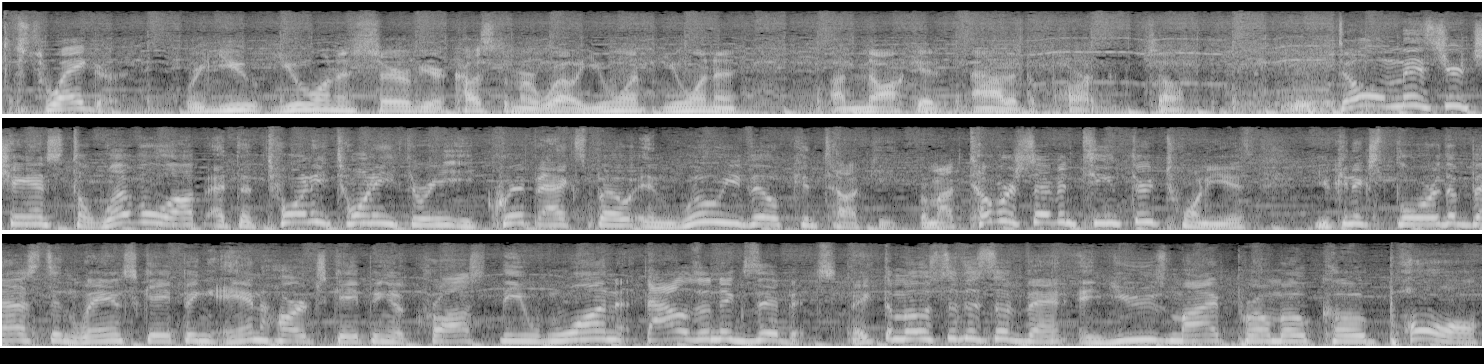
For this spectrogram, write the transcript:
swagger where you you want to serve your customer well. You want you want to uh, knock it out of the park. So don't miss your chance to level up at the 2023 Equip Expo in Louisville, Kentucky. From October 17th through 20th, you can explore the best in landscaping and hardscaping across the 1,000 exhibits. Make the most of this event and use my promo code PAUL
